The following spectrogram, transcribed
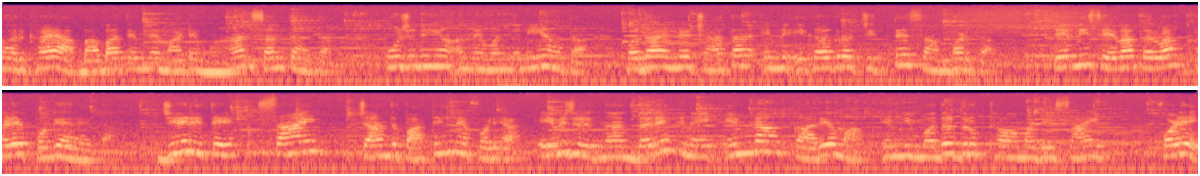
હરખાયા. બાબા તેમને માટે મહાન સંત હતા. પૂજનીય અને વંદનીય હતા. બધા એમને ચાહતા એમને એકાગ્ર ચિત્તે સાંભળતા. તેમની સેવા કરવા ખડે પગે રહેતા. જે રીતે સાંઈ, ચાંદ પાટીલને ફળ્યા, એવી જ રીતના દરેકને એમના કાર્યમાં એમની મદદરૂપ થવા માટે સાંઈ ફળે.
